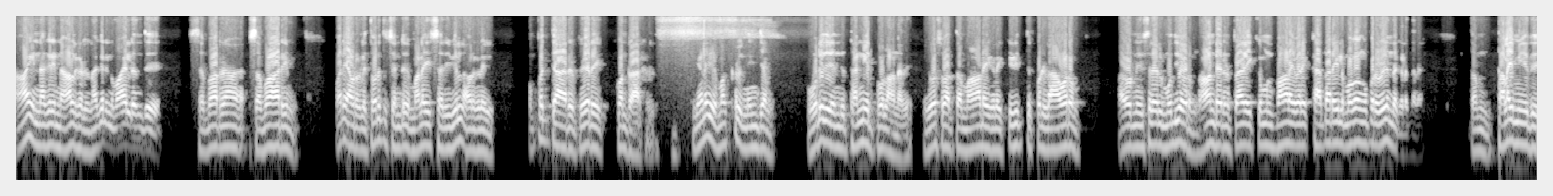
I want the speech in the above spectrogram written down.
ஆய் நகரின் ஆள்கள் நகரின் வாயிலிருந்து செபாரா சபாரிம் வரை அவர்களை துரத்து சென்று மலை சரிவில் அவர்களில் முப்பத்தி ஆறு பேரை கொன்றார்கள். எனவே மக்கள் நெஞ்சம் உறுதியிருந்து தண்ணீர் போலானது. யோசுவா தம் ஆடைகளை கிழித்துக் கொள்ள அவரும் அவருடைய இஸ்ரேல் முதியோரும் ஆண்டரின் பேழைக்கு முன் மாலை வரை கதறையில் முகங்குப்புற விழுந்து கிடந்தனர். தம் தலை மீது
